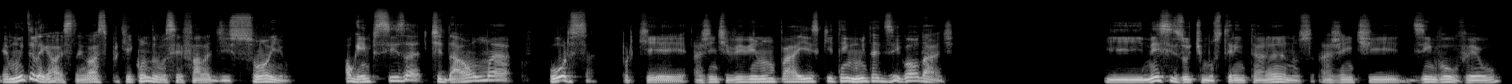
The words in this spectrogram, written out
É muito legal esse negócio, porque quando você fala de sonho, alguém precisa te dar uma força porque a gente vive num país que tem muita desigualdade. E nesses últimos 30 anos, a gente desenvolveu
